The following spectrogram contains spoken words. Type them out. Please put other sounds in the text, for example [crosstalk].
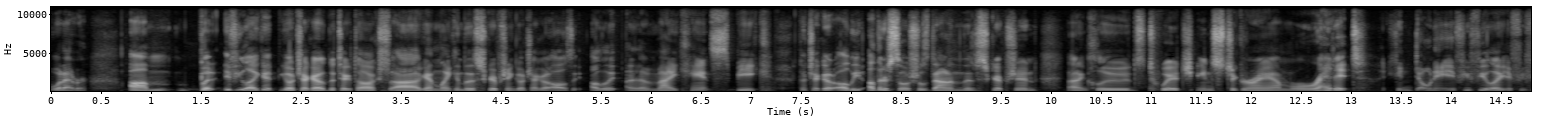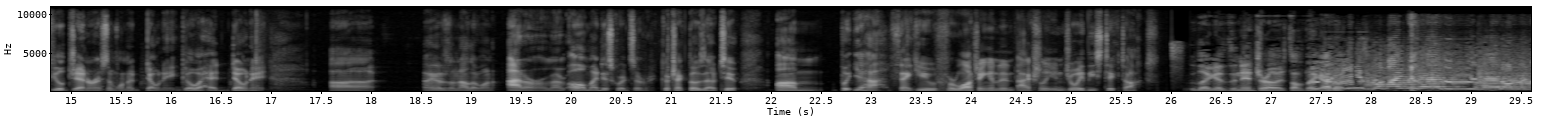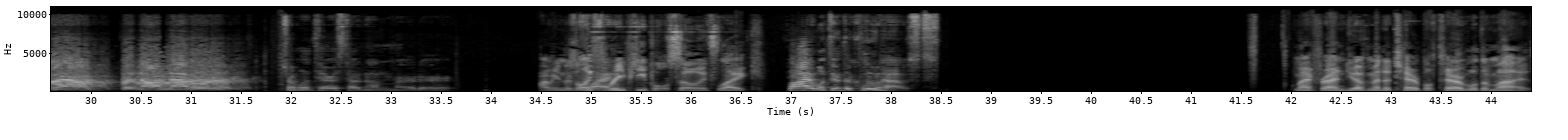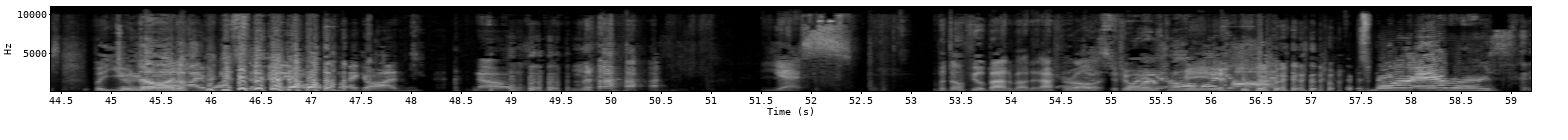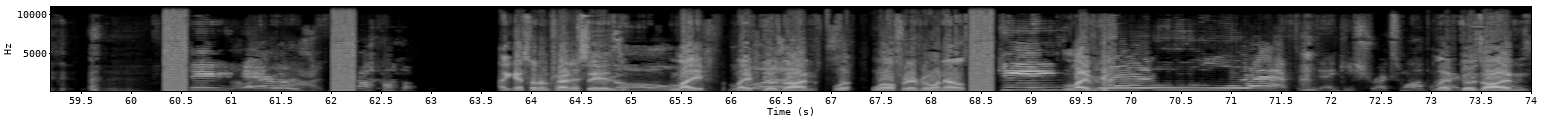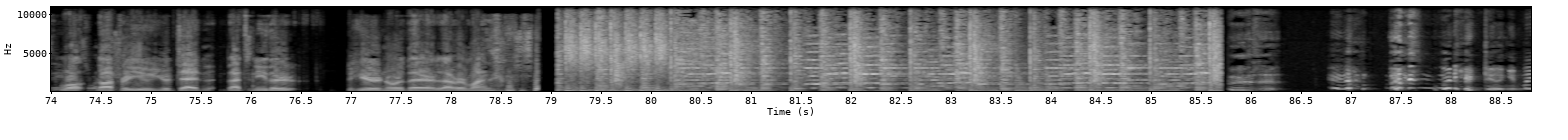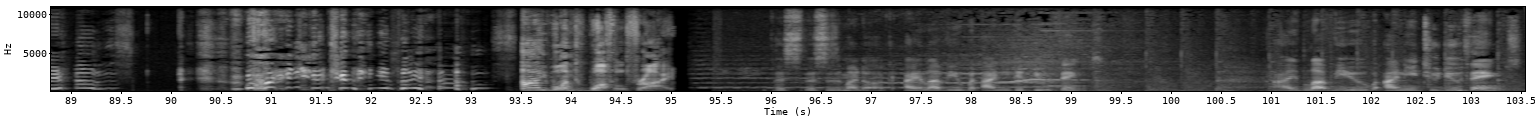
whatever. Um, but if you like it, go check out the TikToks. Uh, again, link in the description. Go check out all the other. Uh, I can't speak. Go check out all the other socials down in the description. That includes Twitch, Instagram, Reddit you can donate if you feel like if you feel generous and want to donate. Go ahead, donate. Uh, I think there's another one. I don't remember. Oh, my Discord server. Go check those out too. Um, but yeah, thank you for watching and actually enjoy these TikToks. Like as an intro or something. I don't. Knees behind your head and your head on the ground, but not in that order. Trouble in Terrorist Town, not murder. I mean, there's only Fine. three people, so it's like. Fine, we'll do the Clue House. My friend, you have met a terrible, terrible demise. But you Dude, know uh, I don't. I watched the [laughs] video. oh my god. No. [laughs] yes. But don't feel bad about it. After all, if it weren't for oh me, there's more errors. [laughs] oh errors. I guess what I'm trying to say is no life. Life goes on. Well, well for everyone else. Life goes left. Danky Shrek Swamp. Life goes on. Well, not for you. You're dead. That's neither here nor there. That reminds me. [laughs] what are you doing in my house? What are you doing in my house? I want waffle fry. This this is my dog. I love you, but I need to do things. I love you. I need to do things.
